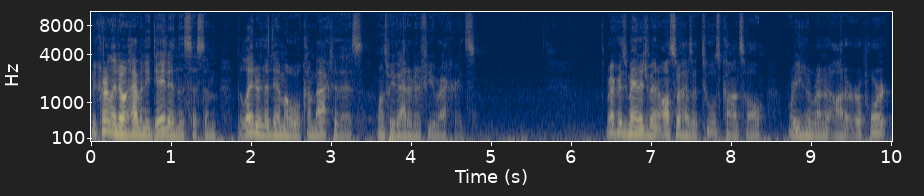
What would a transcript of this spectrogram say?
We currently don't have any data in the system, but later in the demo we'll come back to this once we've added a few records. Records Management also has a Tools console where you can run an audit report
